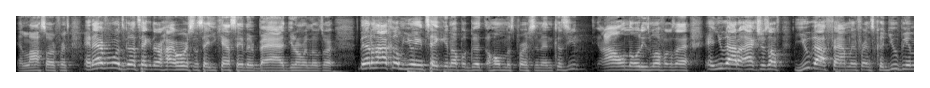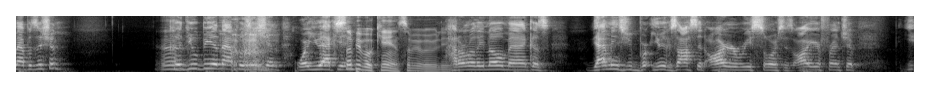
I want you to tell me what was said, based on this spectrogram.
and lost all their friends. And everyone's gonna take their high horse and say you can't say they're bad. You don't really know. What's then how come you ain't taking up a good homeless person? And because you, I don't know these motherfuckers like that. And you gotta ask yourself, you got family and friends. Could you be in that position? Could you be in that position where you actually? Some people can. Some people really. I don't really know, man, because that means you you exhausted all your resources, all your friendship. You,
